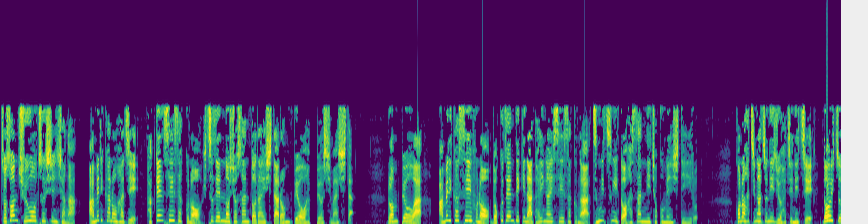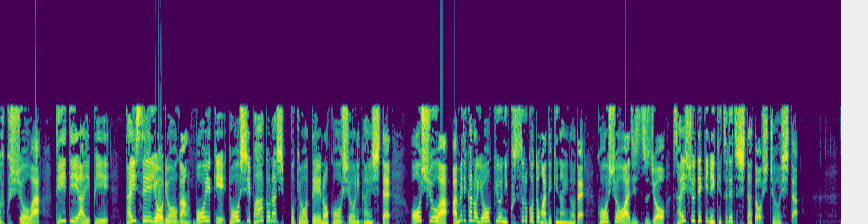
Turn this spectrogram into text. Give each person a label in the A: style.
A: 朝鮮中央通信社がアメリカの恥、派遣政策の必然の所賛と題した論評を発表しました。論評は、アメリカ政府の独善的な対外政策が次々と破産に直面している。この8月28日、ドイツ副首相は TTIP、大西洋両岸貿易投資パートナーシップ協定の交渉に関して、欧州はアメリカの要求に屈することができないので、交渉は事実上最終的に決裂したと主張した。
